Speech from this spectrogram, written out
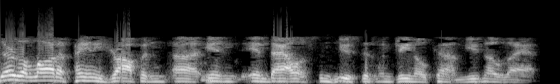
there's a lot of panty dropping uh, in in Dallas and Houston when Gino come. You know that.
